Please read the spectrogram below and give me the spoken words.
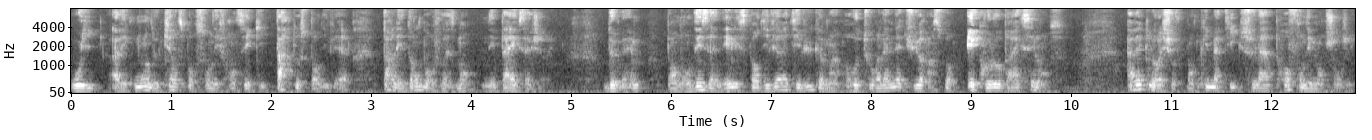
Oui, avec moins de 15% des Français qui partent au sport d'hiver, parler d'embourgeoisement n'est pas exagéré. De même, pendant des années, les sports d'hiver étaient vus comme un retour à la nature, un sport écolo par excellence. Avec le réchauffement climatique, cela a profondément changé.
